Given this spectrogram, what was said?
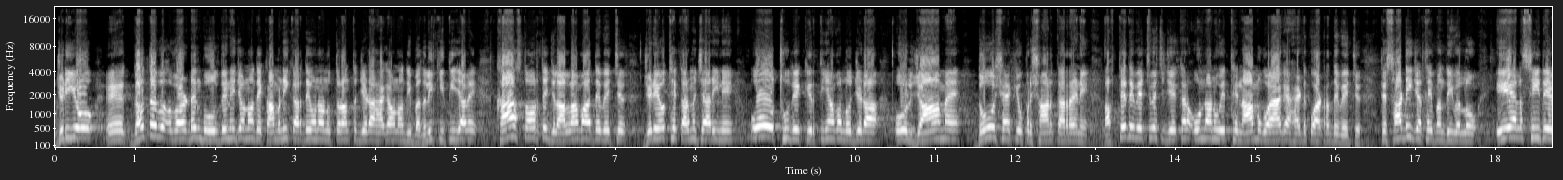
ਜਿਹੜੀ ਉਹ ਗਲਤ ਵਰਡਿੰਗ ਬੋਲਦੇ ਨੇ ਜਾਂ ਉਹਨਾਂ ਦੇ ਕੰਮ ਨਹੀਂ ਕਰਦੇ, ਉਹਨਾਂ ਨੂੰ ਤੁਰੰਤ ਜਿਹੜਾ ਹੈਗਾ ਉਹਨਾਂ ਦੀ ਬਦਲੀ ਕੀਤੀ ਜਾਵੇ। ਖਾਸ ਤੌਰ ਤੇ ਜਲਾਲਾਬਾਦ ਦੇ ਵਿੱਚ ਜਿਹੜੇ ਉੱਥੇ ਕਰਮਚਾਰੀ ਨੇ, ਉਹ ਉੱਥੋਂ ਦੇ ਕਿਰਤੀਆਂ ਵੱਲੋਂ ਜਿਹੜਾ ਉਹ ਇਲਜ਼ਾਮ ਹੈ, ਦੋਸ਼ ਹੈ ਕਿ ਉਹ ਪਰੇਸ਼ਾਨ ਕਰ ਰਹੇ ਨੇ। ਹਫ਼ਤੇ ਦੇ ਵਿੱਚ ਵਿੱਚ ਜੇਕਰ ਉਹਨਾਂ ਨੂੰ ਇੱਥੇ ਨਾ ਮੰਗਵਾਇਆ ਗਿਆ ਹੈੱਡਕੁਆਟਰ ਦੇ ਵਿੱਚ ਤੇ ਸਾਡੀ ਜਥੇਬੰਦੀ ਵੱਲੋਂ ਏਐਲਸੀ ਦੇ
